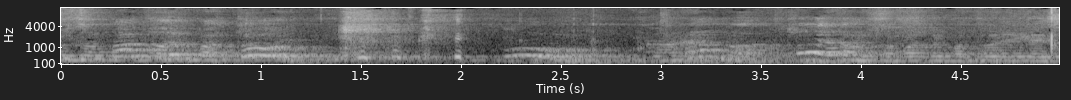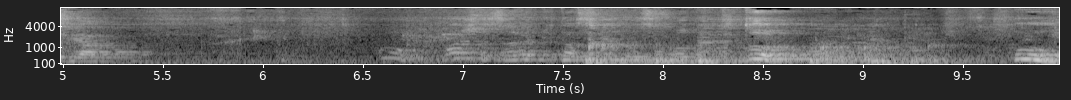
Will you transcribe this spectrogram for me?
Los zapatos del pastor. Oh, caramba, ¿dónde están los zapatos del pastor en la iglesia? Oh, vaya a saber qué está haciendo el zapato del pastor. Oh,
